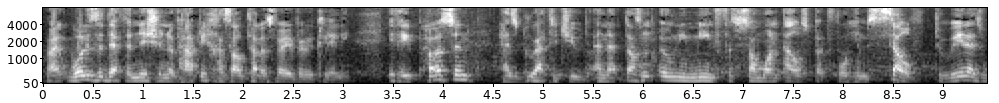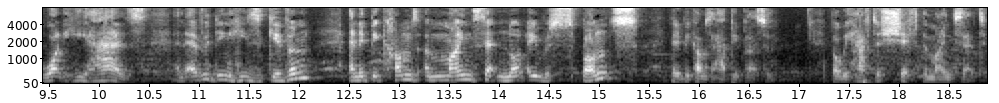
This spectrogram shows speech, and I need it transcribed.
Right? What is the definition of happy? Chazal tell us very, very clearly. If a person has gratitude, and that doesn't only mean for someone else, but for himself, to realize what he has and everything he's given, and it becomes a mindset, not a response, then it becomes a happy person. But we have to shift the mindset.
